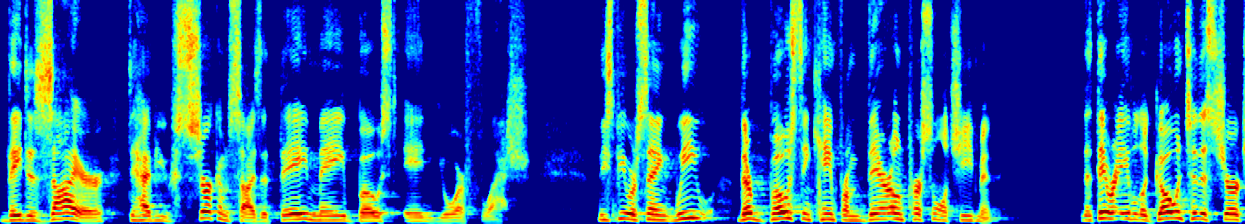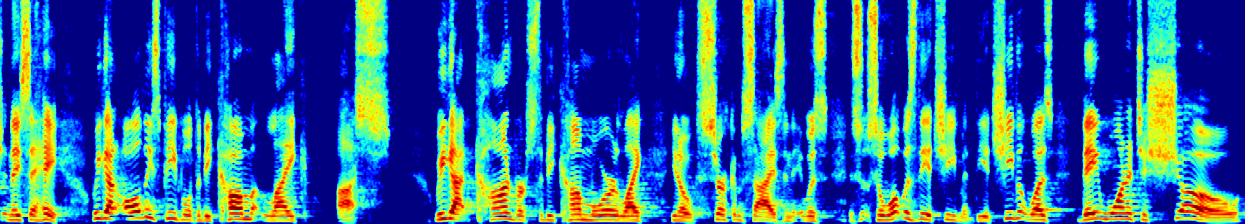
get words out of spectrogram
they desire to have you circumcised that they may boast in your flesh. These people are saying we their boasting came from their own personal achievement. That they were able to go into this church and they say, "Hey, we got all these people to become like us." we got converts to become more like you know circumcised. And it was so what was the achievement? The achievement was they wanted to show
